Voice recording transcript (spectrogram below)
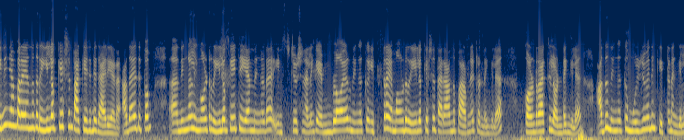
ഇനി ഞാൻ പറയുന്നത് റീലൊക്കേഷൻ പാക്കേജിന്റെ കാര്യമാണ്. അതായത് ഇപ്പം നിങ്ങൾ ഇങ്ങോട്ട് റീലൊക്കേറ്റ് ചെയ്യാൻ നിങ്ങളുടെ ഇൻസ്റ്റിറ്റ്യൂഷൻ അല്ലെങ്കിൽ എംപ്ലോയർ നിങ്ങൾക്ക് ഇത്ര എമൗണ്ട് റീലൊക്കേഷൻ തരാമെന്ന് പറഞ്ഞിട്ടുണ്ടെങ്കിൽ കോൺട്രാക്റ്റിലുണ്ടെങ്കിൽ അത് നിങ്ങൾക്ക് മുഴുവനും കിട്ടണമെങ്കിൽ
